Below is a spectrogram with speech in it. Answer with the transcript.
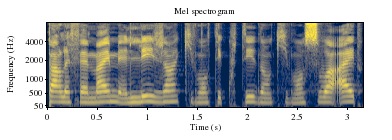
par le fait même les gens qui vont t'écouter, donc qui vont soit être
